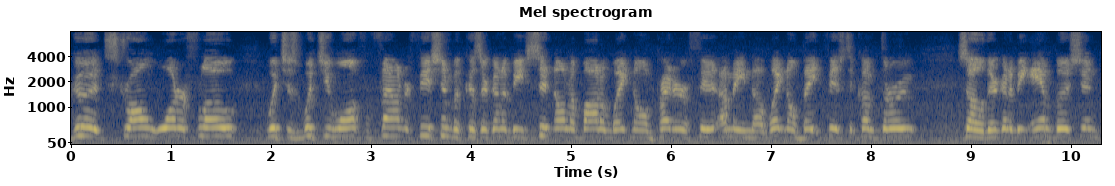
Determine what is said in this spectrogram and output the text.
good, strong water flow which is what you want for flounder fishing because they're going to be sitting on the bottom waiting on predator fish. I mean, uh, waiting on bait fish to come through. So they're going to be ambushing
